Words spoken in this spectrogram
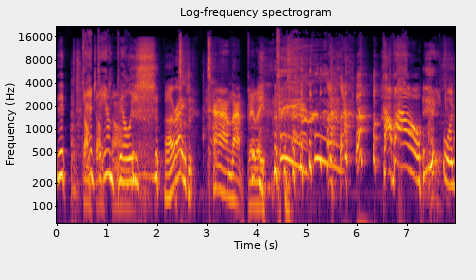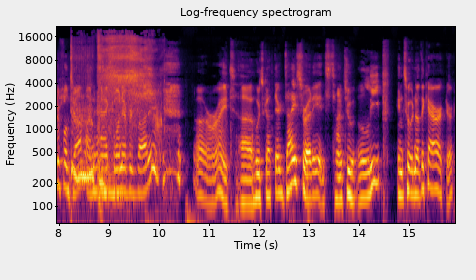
that, that dum, damn dum. Billy. All right. Damn that, Billy. pow pow! Wonderful job on Act One, everybody. All right. Uh, who's got their dice ready? It's time to leap into another character.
